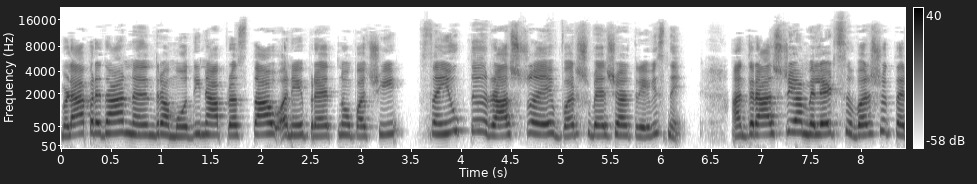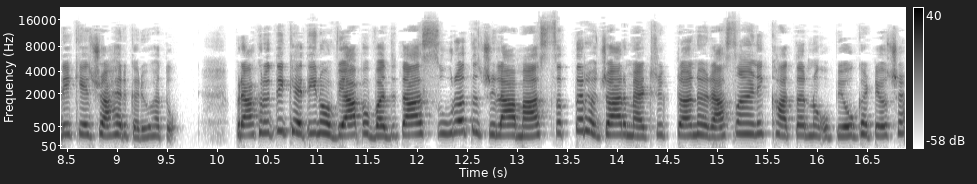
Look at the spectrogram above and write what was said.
વડાપ્રધાન નરેન્દ્ર મોદીના પ્રસ્તાવ અને પ્રયત્નો પછી સંયુક્ત રાષ્ટ્રએ વર્ષ બે હજાર ત્રેવીસને આંતરરાષ્ટ્રીય મિલેટ્સ વર્ષ તરીકે જાહેર કર્યું હતું. પ્રાકૃતિક ખેતીનો વ્યાપ વધતા સુરત જિલ્લામાં સત્તર હજાર મેટ્રિક ટન રાસાયણિક ખાતરનો ઉપયોગ ઘટ્યો છે.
